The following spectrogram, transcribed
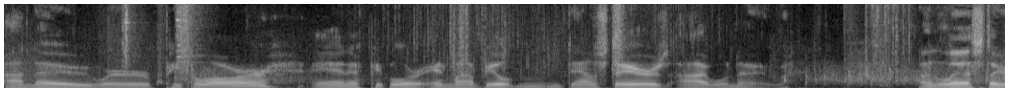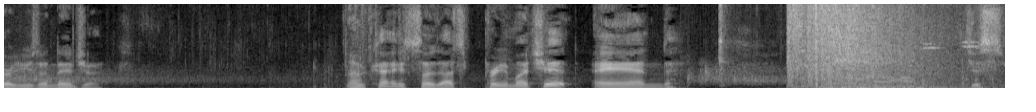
I know where people are and if people are in my building downstairs I will know. Unless they are using Ninja. Okay, so that's pretty much it. And just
